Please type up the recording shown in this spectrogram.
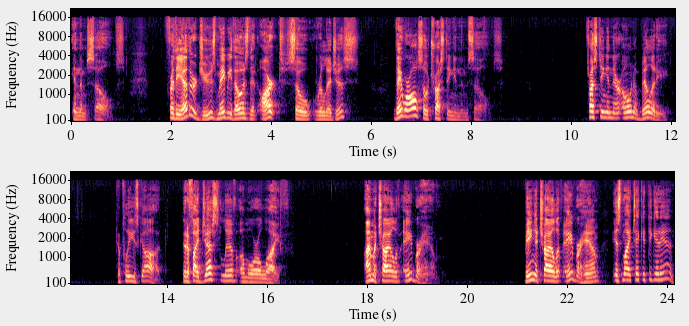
in themselves. For the other Jews, maybe those that aren't so religious, they were also trusting in themselves, trusting in their own ability to please God. That if I just live a moral life, I'm a child of Abraham. Being a child of Abraham is my ticket to get in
